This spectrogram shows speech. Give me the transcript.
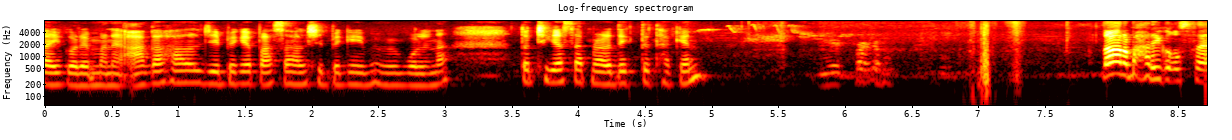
তাই করে। মানে আগা হাল যে পেকে পাশা হাল সে পেকে এইভাবে বলে না। তো ঠিক আছে আপনারা দেখতে থাকেন। তার ভারী করছে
